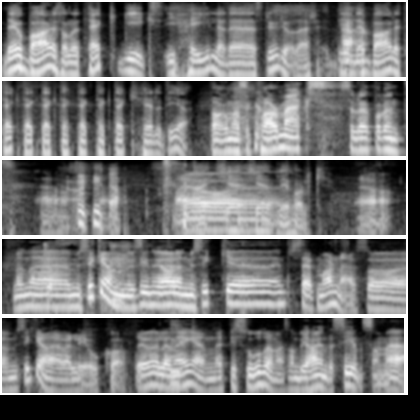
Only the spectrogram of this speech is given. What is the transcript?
det er jo bare sånne tech-geeks i hele det studioet der. De, Det er bare tech, tech, tech, tech, tech, tech, tech hele tida. Bare masse Carmax som løper rundt. Ja, ja. Nei, og, kje- Kjedelige folk. Ja. Men eh, musikken, siden vi har en musikkinteressert mann her, så musikken er veldig OK. Det er vel en egen episode med sånn behind the scenes som er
